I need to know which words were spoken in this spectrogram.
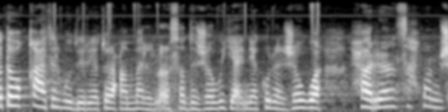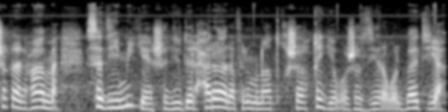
وتوقعت المديرية العامة للأرصاد الجوية أن يكون الجو حارا صحوا بشكل عام سديميا شديد الحرارة في المناطق الشرقية والجزيرة والبادية.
